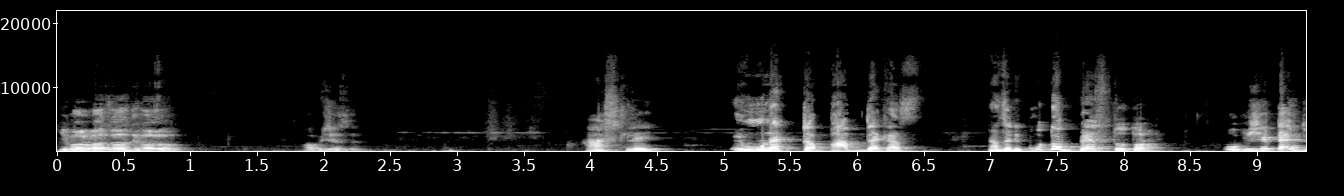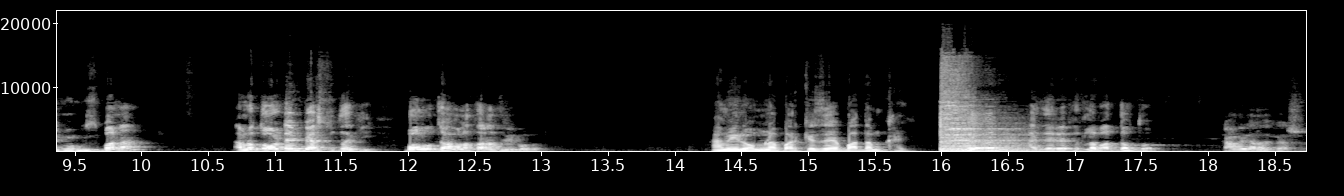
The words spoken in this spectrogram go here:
কি বলব জলদি বলো। অফিস আছে। আসলেই এমন একটা ভাব দেখাস না জানি কত ব্যস্ত তোরা। অফিসের টাইম তুমি বুঝবা না? আমরা তো অল টাইম ব্যস্ত থাকি। বলো যা বলো তাড়াতাড়ি বলো। আমি রমনা পার্কে যাই বাদাম খাই। আজারে ফেতলা বাদ দাও তো। কামে গালাকে আসো।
